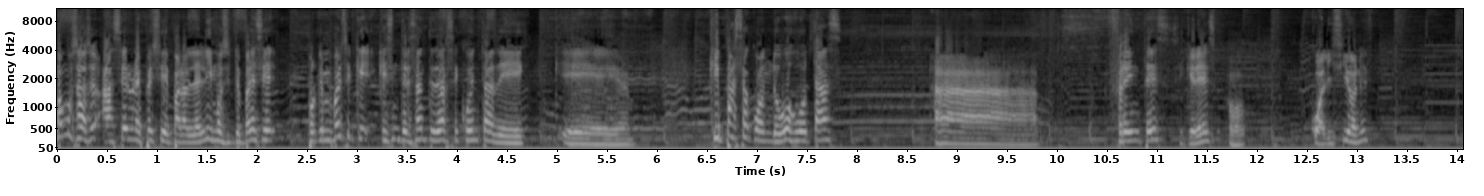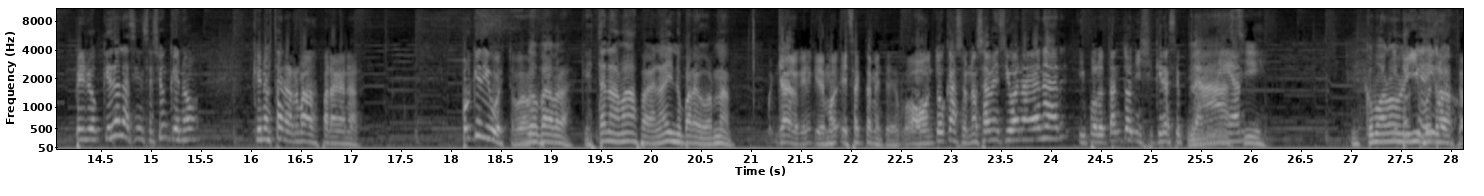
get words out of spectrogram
vamos a hacer- a hacer una especie de paralelismo, si te parece, porque me parece que, que es interesante darse cuenta de eh, qué pasa cuando vos votás a frentes, si querés, o coaliciones, pero que da la sensación que no, que no están armadas para ganar. ¿Por qué digo esto? No, para, para. Que están armadas para ganar y no para gobernar. Claro, que, que- exactamente. O en todo caso, no saben si van a ganar y por lo tanto ni siquiera se planean. Ah, sí. Es como armar ¿Y un equipo de trabajo.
